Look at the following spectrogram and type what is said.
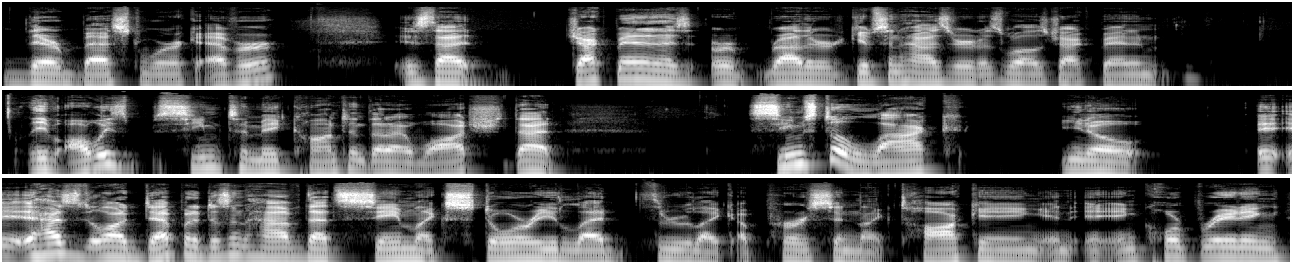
their best work ever is that Jack Bannon has or rather Gibson Hazard as well as Jack Bannon they've always seemed to make content that I watch that seems to lack you know it, it has a lot of depth but it doesn't have that same like story led through like a person like talking and, and incorporating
